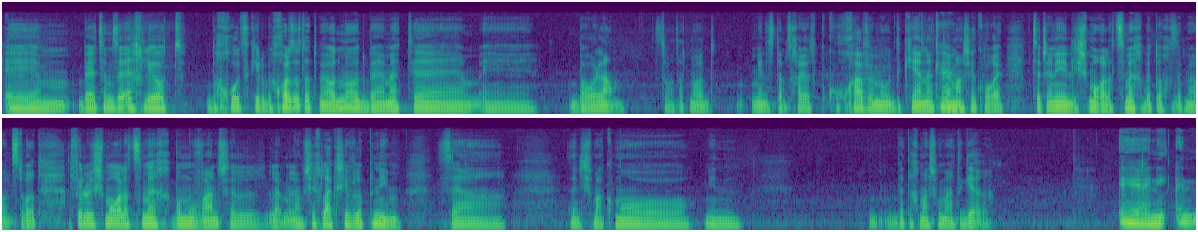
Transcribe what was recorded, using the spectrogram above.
um, בעצם זה איך להיות בחוץ. כאילו, בכל זאת את מאוד מאוד באמת uh, uh, בעולם. זאת אומרת, את מאוד, מן הסתם צריכה להיות פקוחה ומעודכנת כן. למה שקורה. מצד שני, לשמור על עצמך בתוך זה מאוד. זאת אומרת, אפילו לשמור על עצמך במובן של לה- להמשיך להקשיב לפנים. זה, ה, זה נשמע כמו מין, בטח משהו מאתגר. אה, אני, אני,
